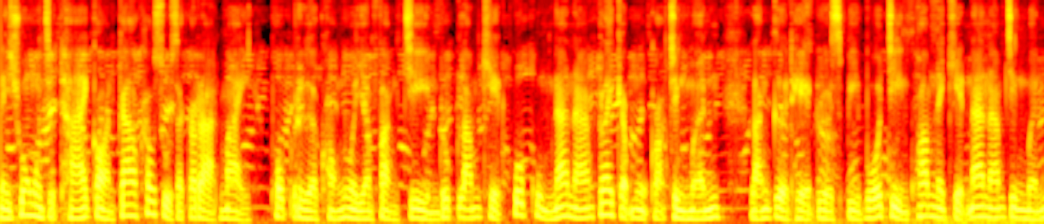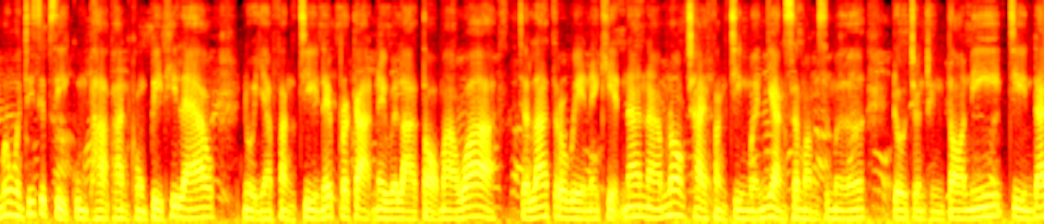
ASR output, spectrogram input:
ในช่วงวันสุดท้ายก่อนก้าวเข้าสู่ศักราชใหม่ พบเรือของหน่วยยามฝั่งจีนรุกล้ำเขตควบคุมหน้าน้ำใกล้กับหมู่เกาะจึงเหมินหลังเกิดเหตุเรือสปีดโบ๊ทจีนคว่ำในเขตหน้าน้ำจึงเหมินเมื่อวันที่ 14 กุมภาพันธ์ของปีที่แล้ว หน่วยยามฝั่งจีนได้ประกาศในเวลาต่อมาว่า จะลาดตระเวนในเขตหน้าน้ำนอกชายฝั่งจิงเหมินอย่างสม่ำเสมอ โดยจนถึงตอนนี้จีนได้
